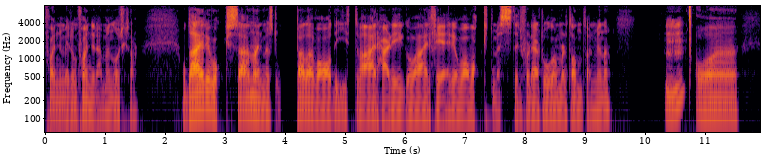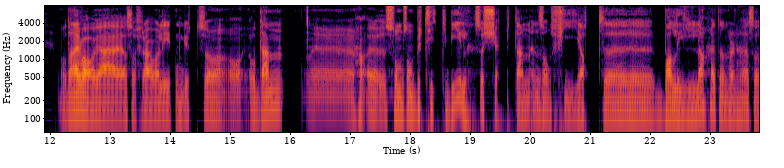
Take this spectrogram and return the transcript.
Fan- mellom Fannremmen og Orkdalen. Og der vokste jeg nærmest opp. Jeg var dit hver helg og hver ferie og var vaktmester for de to gamle tantene mine. Mm. Og, og der var jo jeg altså fra jeg var liten gutt. Så, og, og dem eh, eh, som, som butikkbil så kjøpte de en sånn Fiat eh, Balilla, heter den vel. Altså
